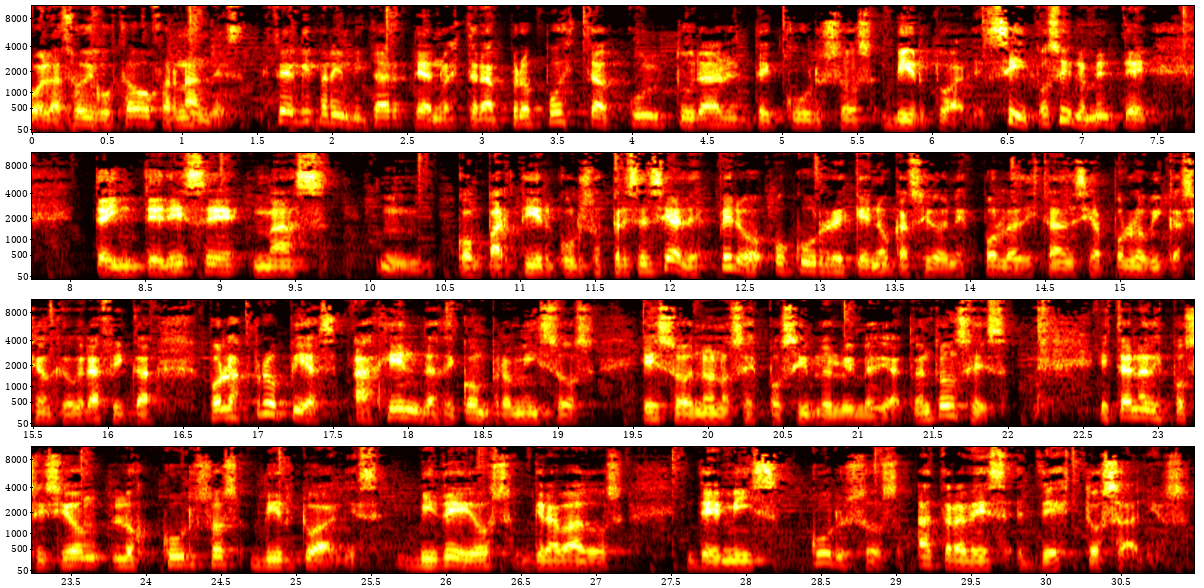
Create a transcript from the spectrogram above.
Hola, soy Gustavo Fernández. Estoy aquí para invitarte a nuestra propuesta cultural de cursos virtuales. Sí, posiblemente te interese más mm, compartir cursos presenciales, pero ocurre que en ocasiones, por la distancia, por la ubicación geográfica, por las propias agendas de compromisos, eso no nos es posible en lo inmediato. Entonces, están a disposición los cursos virtuales, videos grabados de mis cursos a través de estos años.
